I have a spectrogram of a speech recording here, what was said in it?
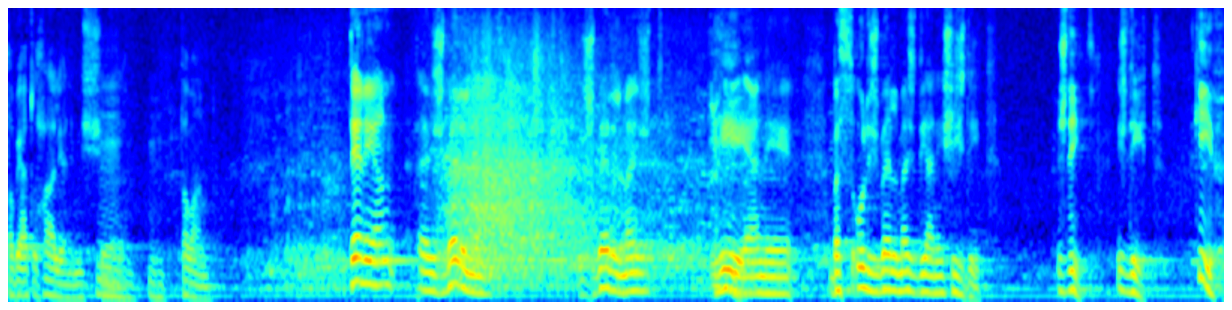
طبيعة الحال يعني مش آه، طبعا. ثانيا آه، جبال المجد. جبال المجد هي يعني بس قول جبال المجد يعني شيء جديد. جديد. جديد. كيف؟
